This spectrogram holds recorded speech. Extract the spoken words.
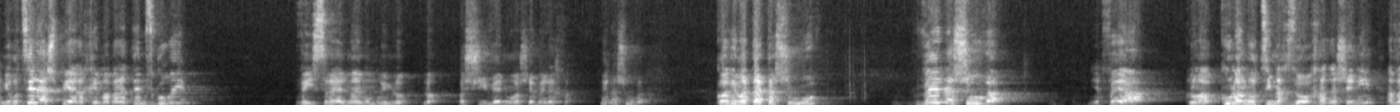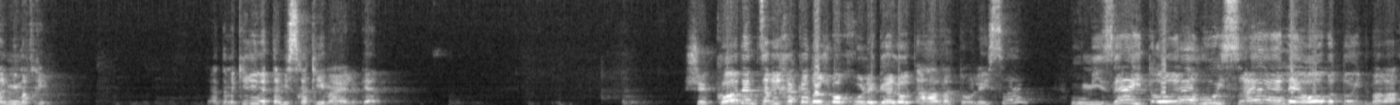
אני רוצה להשפיע לכם, אבל אתם סגורים. וישראל מה הם אומרים לו? לא, השיבנו השם אליך ונשובה. קודם אתה תשוב ונשובה. יפה, אה? כלומר, כולם רוצים לחזור אחד לשני, אבל מי מתחיל? אתם מכירים את המשחקים האלה, כן? שקודם צריך הקדוש ברוך הוא לגלות אהבתו לישראל, ומזה התעוררו ישראל לאהוב אותו יתברך.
